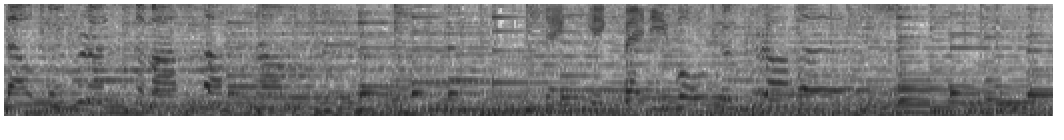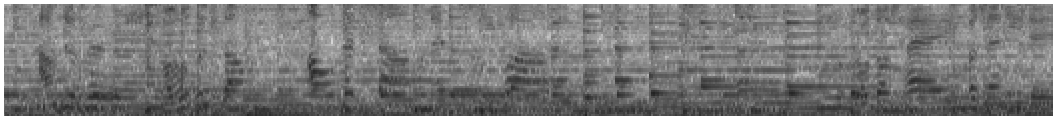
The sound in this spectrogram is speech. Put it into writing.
welke vlucht de Maasstad nam. Denk ik bij die wolkenkrabbers, aan de reus van Rotterdam. Altijd samen met zijn vader als hij was zijn idee?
